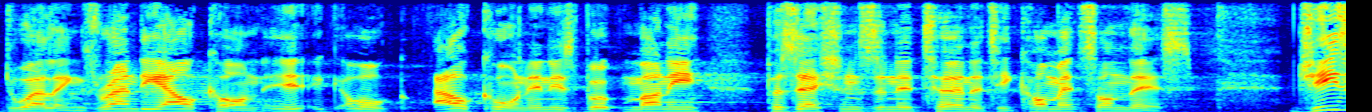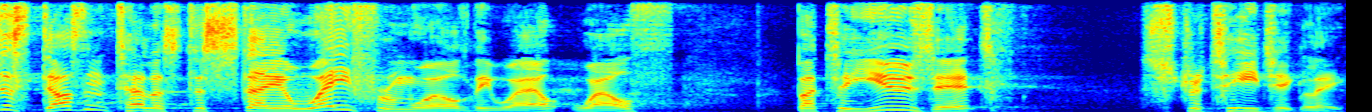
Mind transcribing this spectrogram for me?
dwellings. Randy Alcorn, or Alcorn in his book Money, Possessions, and Eternity comments on this. Jesus doesn't tell us to stay away from worldly wealth, but to use it strategically.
